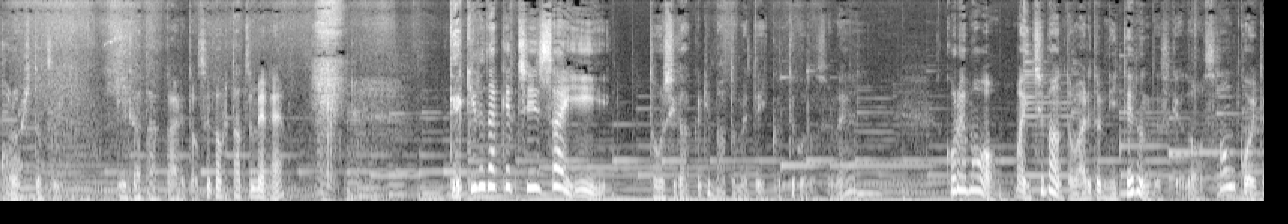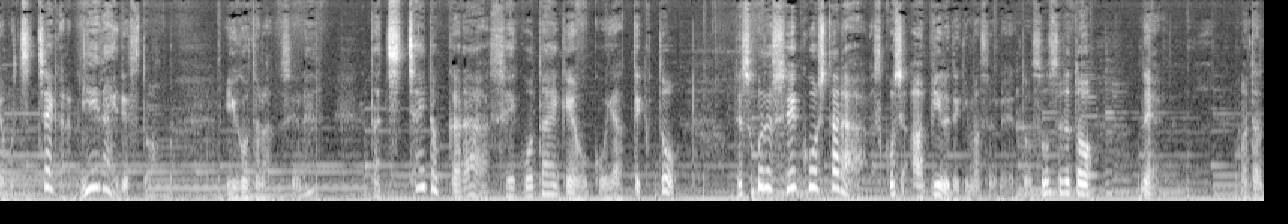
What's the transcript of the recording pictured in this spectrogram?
これを一つ言い方変えると。それから2つ目ね。できるだけ小さい投資額にまとめていくってことですよね。これも、まあ、1番と割と似てるんですけど損超えてもちっちゃいから見えないですと。いうことなんですよね。だからちっちゃい時から成功体験をこうやっていくとでそこで成功したら少しアピールできますよね。と。そうするとねまた例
